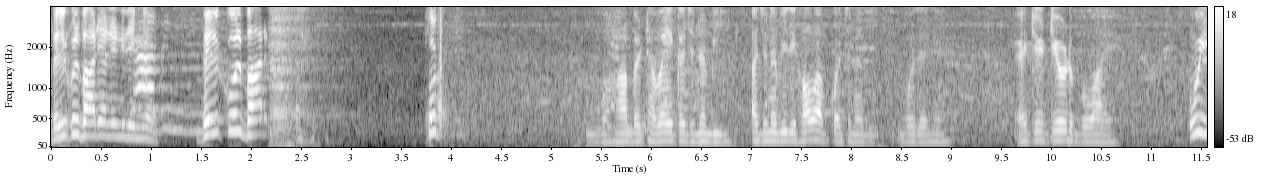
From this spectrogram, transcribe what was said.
बिल्कुल बाहर जाने नहीं देंगे। देंगे। बिल्कुल बाहर खुद वहाँ बैठा हुआ एक अजनबी। अजनबी दिखाऊँ आपको अजनबी। वो देखे। एटीट्यूड बॉय उई।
